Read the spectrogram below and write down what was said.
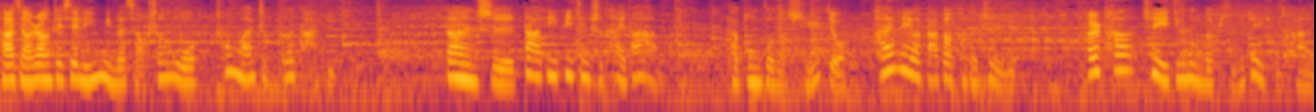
他想让这些灵敏的小生物充满整个大地，但是大地毕竟是太大了，他工作了许久。还没有达到他的志愿，而他却已经弄得疲惫不堪了。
